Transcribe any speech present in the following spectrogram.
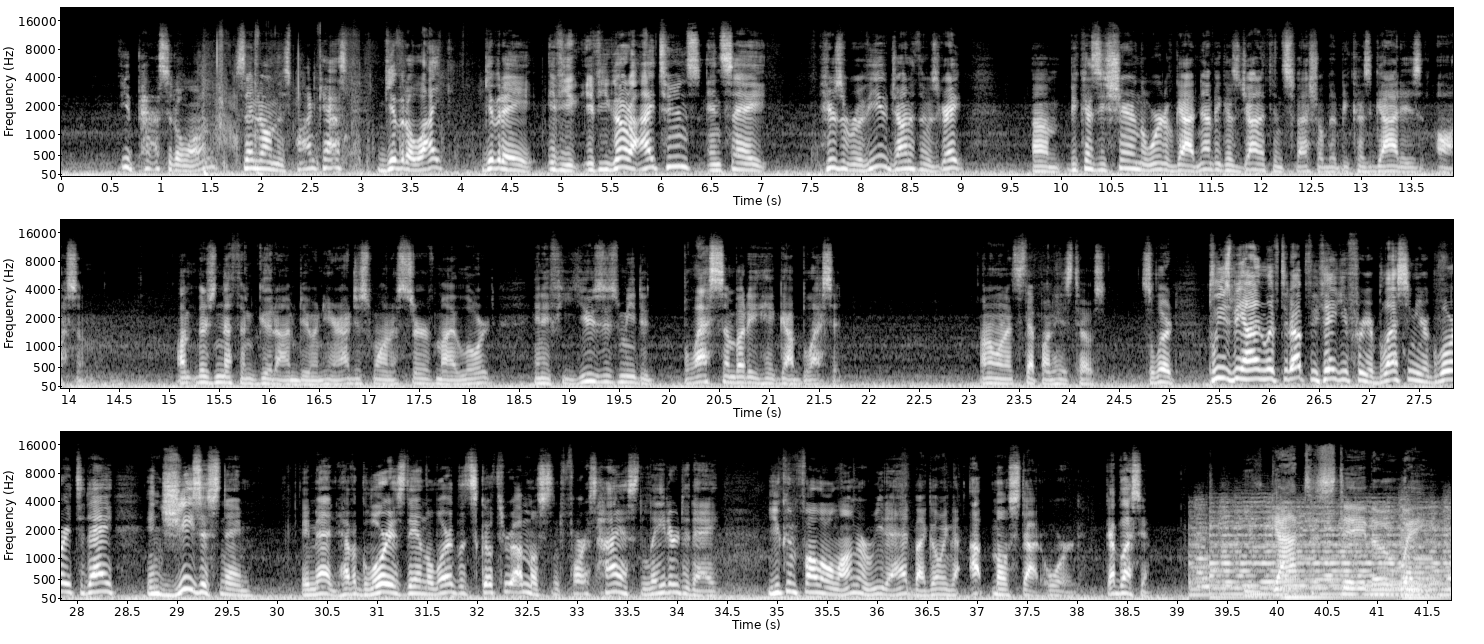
If you pass it along, send it on this podcast, give it a like, give it a if you if you go to iTunes and say, here's a review, Jonathan was great. Um, because he's sharing the word of God, not because Jonathan's special, but because God is awesome. Um, there's nothing good I'm doing here. I just want to serve my Lord and if He uses me to bless somebody, hey, God bless it. I don't want to step on His toes. So, Lord, please be high and lifted up. We thank you for your blessing, your glory today. In Jesus' name, Amen. Have a glorious day in the Lord. Let's go through Utmost and for His Highest later today. You can follow along or read ahead by going to utmost.org. God bless you. You've got to stay the way.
